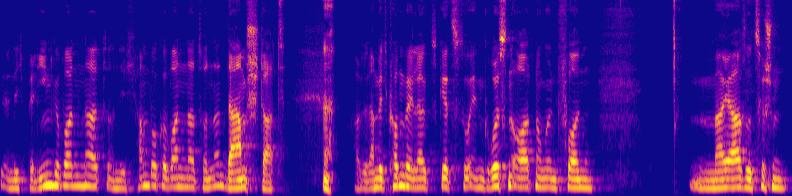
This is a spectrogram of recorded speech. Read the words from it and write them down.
nicht Berlin gewonnen hat und nicht Hamburg gewonnen hat, sondern Darmstadt. Ja. Also damit kommen wir jetzt so in Größenordnungen von, naja, so zwischen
